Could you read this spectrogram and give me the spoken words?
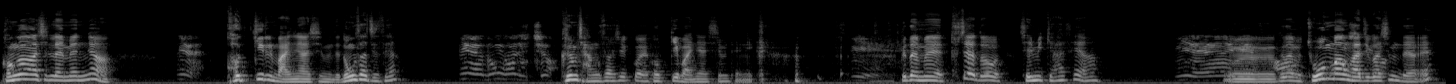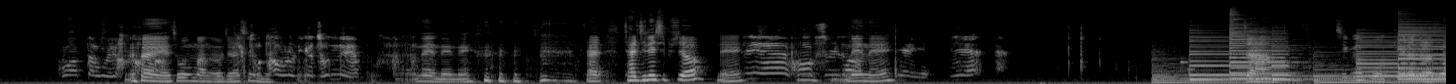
건강하시려면요 예. 걷기를 많이 하시면 돼. 농사 지세요? 예, 농사 짓죠. 그럼 장수하실 거예요. 걷기 많이 하시면 되니까. 예. 그다음에 투자도 재밌게 하세요. 예. 예. 음, 그다음에 아우, 좋은 마음 가지고 하시면 돼요. 예? 고맙다고요. 네, 좋은 마음 가지고 하시면 돼요. 좋다고 그러니까 좋네요. 네 네 네. 잘, 잘 지내십시오. 네. 예, 고맙습니다. 네 네. 예, 예. 예. 자, 지금 뭐 예를 들어서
